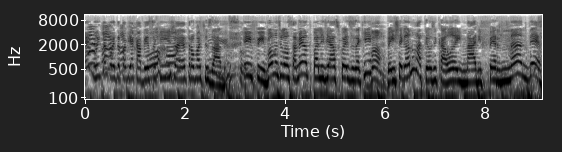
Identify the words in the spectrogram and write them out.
É muita coisa pra minha cabeça que já é traumatizada. Isso. Enfim, vamos de lançamento pra aliviar as coisas aqui? Vamos. Vem chegando Matheus e Cauã e Mari Fernandes.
